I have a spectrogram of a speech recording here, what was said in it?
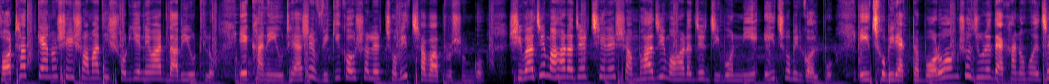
হঠাৎ কেন সেই সমাধি সরিয়ে নেওয়ার দাবি উঠল? এখানেই উঠে আসে ভিকি কৌশলের ছবি ছাওয়া প্রসঙ্গ। শিবাজি মহারাজের ছেলে সম্ভাজি মহারাজের জীবন নিয়ে এই ছবির গল্প। এই ছবির একটা বড় অংশ জুড়ে দেখানো হয়েছে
